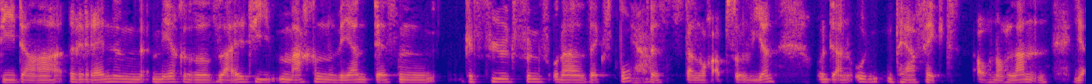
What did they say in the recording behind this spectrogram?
die da rennen, mehrere Salti machen, währenddessen gefühlt fünf oder sechs Buchtests ja. dann noch absolvieren und dann unten perfekt auch noch landen. Ja,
